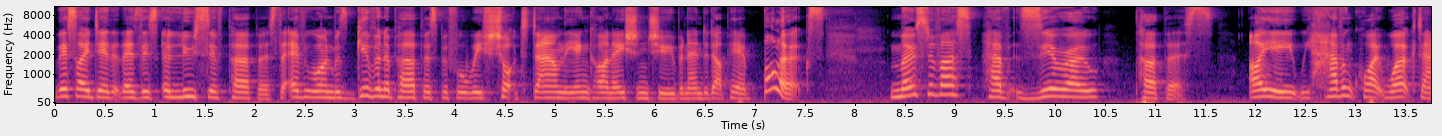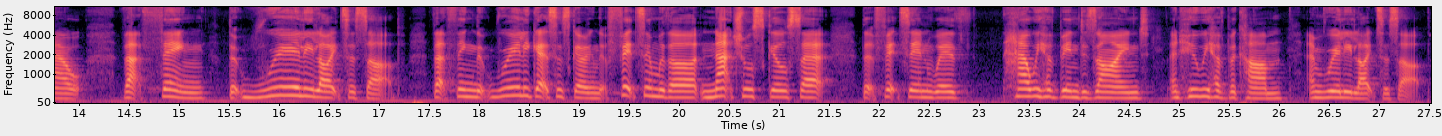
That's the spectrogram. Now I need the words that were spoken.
This idea that there's this elusive purpose, that everyone was given a purpose before we shot down the incarnation tube and ended up here. Bollocks. Most of us have zero purpose, i.e., we haven't quite worked out that thing that really lights us up, that thing that really gets us going, that fits in with our natural skill set, that fits in with how we have been designed and who we have become, and really lights us up.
